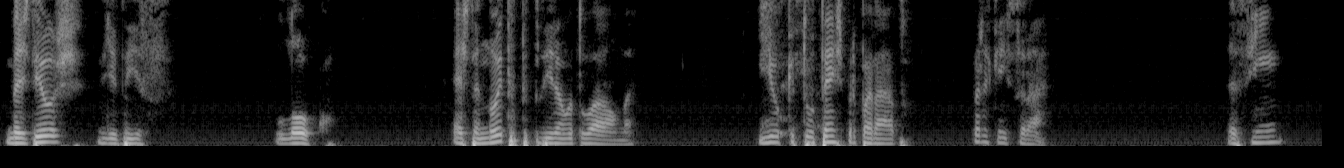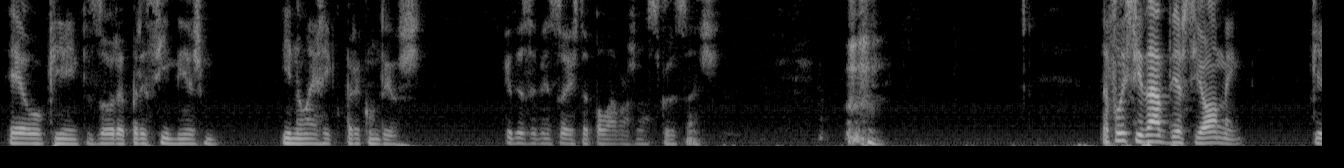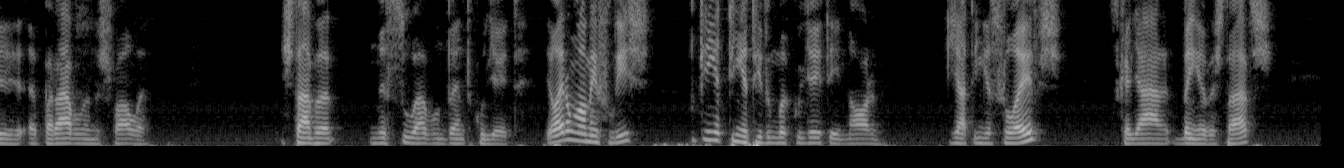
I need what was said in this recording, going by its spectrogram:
Mas Deus lhe disse: Louco, esta noite te pedirão a tua alma. E o que tu tens preparado, para quem será? Assim é o que entesoura para si mesmo e não é rico para com Deus. Que Deus abençoe esta palavra aos nossos corações. A felicidade deste homem que a parábola nos fala estava na sua abundante colheita. Ele era um homem feliz, porque tinha tido uma colheita enorme, que já tinha celeiros, se calhar bem abastados,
